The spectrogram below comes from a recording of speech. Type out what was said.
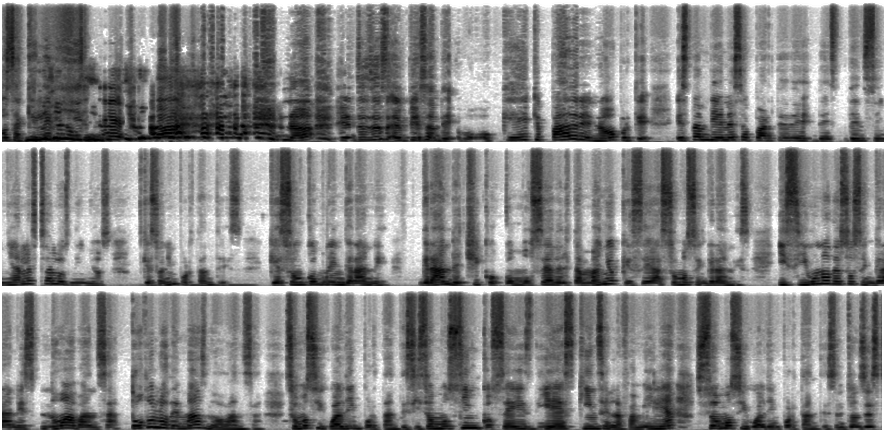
O sea, ¿qué le dijiste? ¿No? Y entonces empiezan de, ok, qué padre, ¿no? Porque es también esa parte de, de, de enseñarles a los niños que son importantes, que son como un engrane, grande, chico, como sea, del tamaño que sea, somos engranes. Y si uno de esos engranes no avanza, todo lo demás no avanza. Somos igual de importantes. Si somos 5, 6, 10, 15 en la familia, somos igual de importantes. Entonces,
